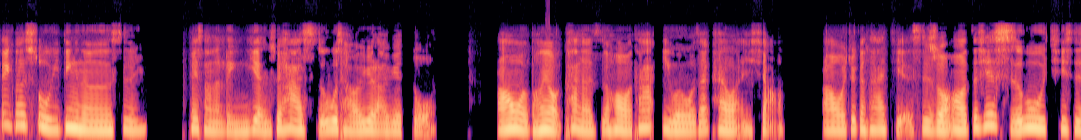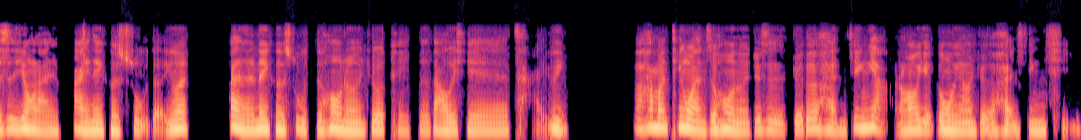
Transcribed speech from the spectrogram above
这棵树一定呢是非常的灵验，所以它的食物才会越来越多。然后我朋友看了之后，他以为我在开玩笑，然后我就跟他解释说：“哦，这些食物其实是用来拜那棵树的，因为拜了那棵树之后呢，就可以得到一些财运。”那他们听完之后呢，就是觉得很惊讶，然后也跟我一样觉得很新奇。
